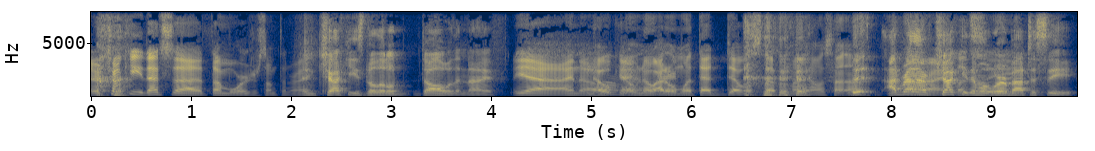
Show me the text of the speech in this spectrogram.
Or Chunky, that's uh, Thumb Wars or something, right? And Chucky's the little doll with a knife. yeah, I know. Nope, okay. no, no, I don't want that devil stuff in my house. Uh-uh. I'd rather All have right, Chucky than let's what we're about to see.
